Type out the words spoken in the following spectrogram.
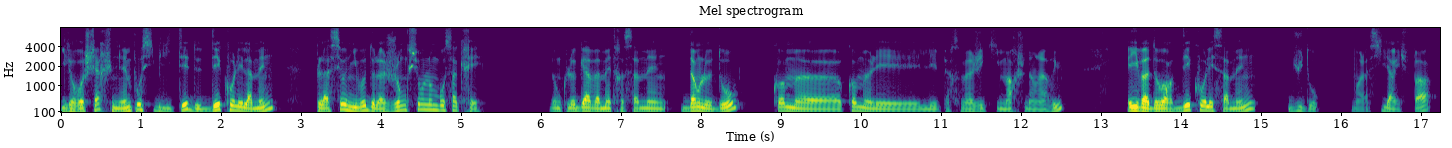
il recherche une impossibilité de décoller la main placée au niveau de la jonction lombosacrée. Donc le gars va mettre sa main dans le dos, comme, comme les les personnes âgées qui marchent dans la rue et il va devoir décoller sa main du dos. Voilà, s'il n'y arrive pas,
